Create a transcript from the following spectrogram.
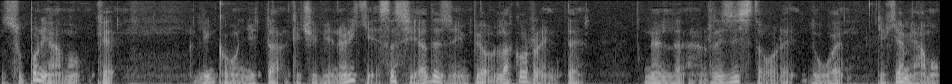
Supponiamo che l'incognita che ci viene richiesta sia ad esempio la corrente nel resistore 2 che chiamiamo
